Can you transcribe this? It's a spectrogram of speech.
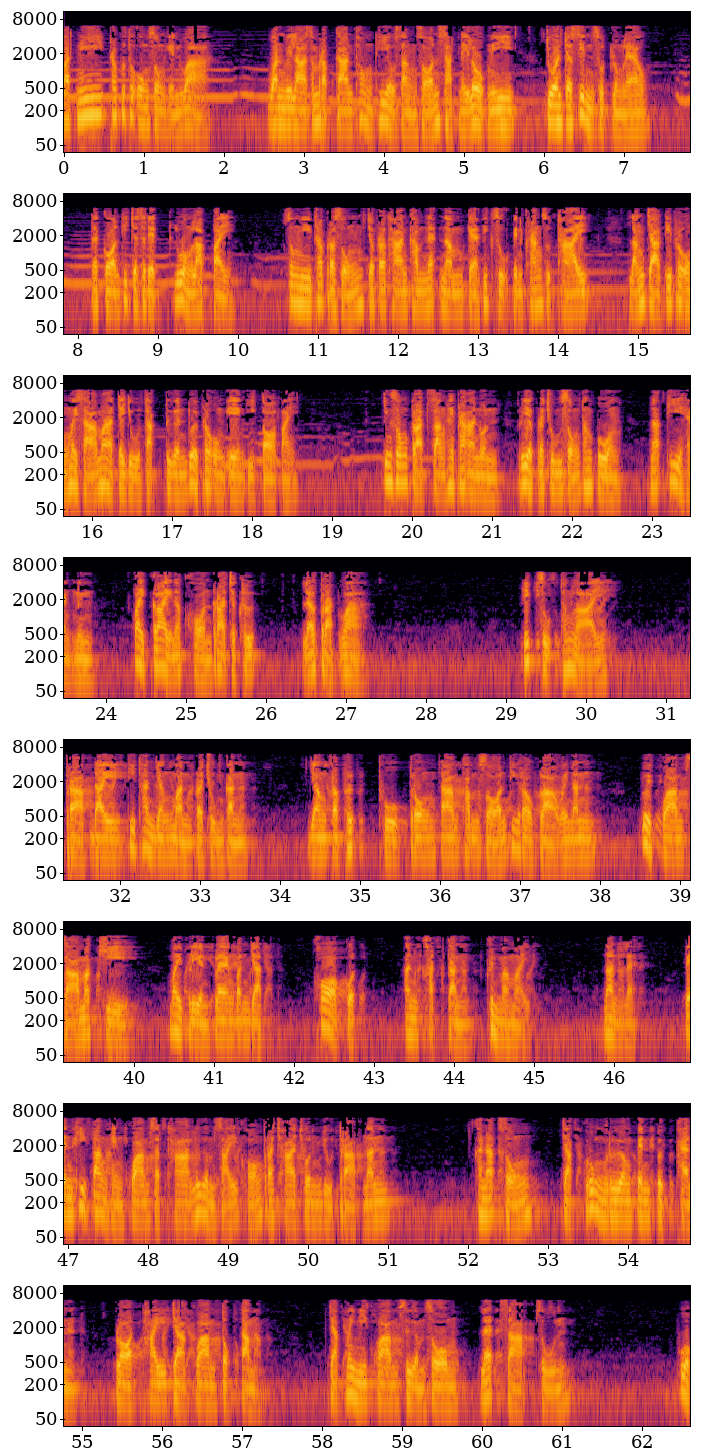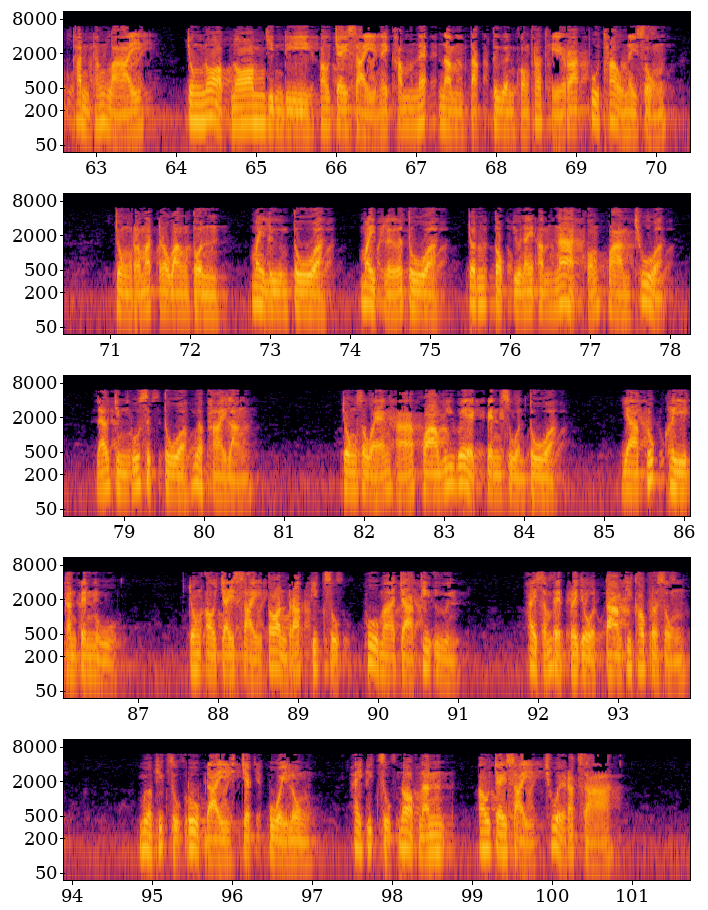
บัดนี้พระพุทธองค์ทรงเห็นว่า วันเวลาสำหรับการท่องเที่ยวสั่งสอนสัตว์ในโลกนี้ จวนจะสิ้นสุดลงแล้ว แต่ก่อนที่จะเสด็จล่วงลับไป ทรงมีพระประสงค์จะประทานคำแนะนำแก่ภิกษุเป็นครั้งสุดท้าย หลังจากที่พระองค์ไม่สามารถจะอยู่ตักเตือนด้วยพระองค์เองอีกต่อไป จึงทรงตรัสสั่งให้พระอานนท์เรียกประชุมสงฆ์ทั้งปวง ณที่แห่งหนึ่ง ใกล้ๆนครราชครึแล้วตรัสว่า ภิกษุทั้งหลาย ตราบใดที่ท่านยังหมั่นประชุมกัน ยังประพฤติถูกตรงตามคำสอนที่เรากล่าวไว้นั้น ด้วยความสามัคคี ไม่เปลี่ยนแปลงบัญญัติ ข้อกฎ อันขัดกันขึ้นมาใหม่ นั่นแหละ เป็นที่ตั้งแห่งความศรัทธาเลื่อมใสของประชาชนอยู่ตราบนั้น คณะสงฆ์จักรุ่งเรืองเป็นปึกแผ่น ปลอดภัยจากความตกต่ำจักไม่มีความเสื่อมโทรมและสาบสูญพวกท่านทั้งหลาย จงนอบน้อมยินดีเอาใจใส่ในคำแนะนำตักเตือนของพระเถระผู้เท่าในสงฆ์จงระมัดระวังตน ไม่ลืมตัว ไม่เผลอตัว จนตกอยู่ในอำนาจของความชั่ว แล้วจึงรู้สึกตัวเมื่อภายหลัง จงแสวงหาความวิเวกเป็นส่วนตัว อย่าคลุกคลีกันเป็นหมู่ จงเอาใจใส่ต้อนรับภิกษุผู้มาจากที่อื่น ให้สำเร็จประโยชน์ตามที่เขาประสงค์ เมื่อภิกษุรูปใดเจ็บป่วยลง ให้ภิกษุนอกนั้น เอาใจใส่ช่วยรักษา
